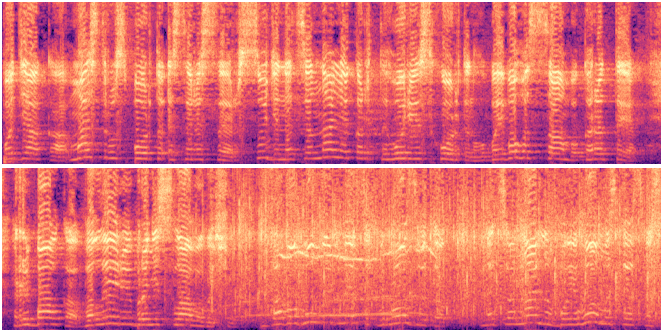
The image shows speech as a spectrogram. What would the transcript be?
Подяка майстру спорту СРСР, судді національної категорії з бойового самбо, карате, рибалка Валерію Броніславовичу за вагомий внесок в розвиток національного бойового мистецтва з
